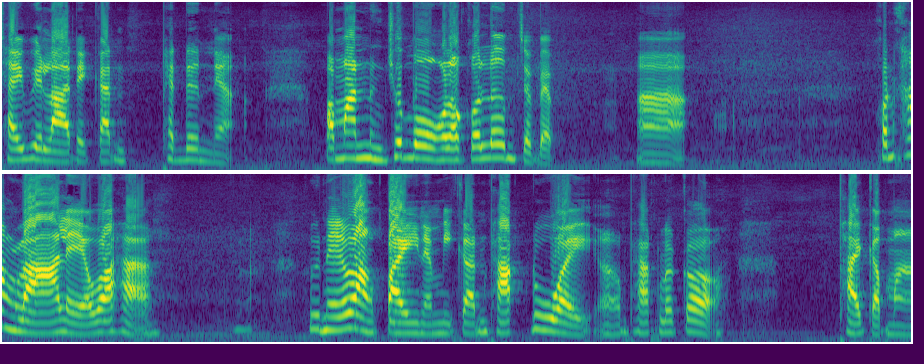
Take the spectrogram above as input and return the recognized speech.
ใช้เวลาในการแพดเดิลเนี่ย ประมาณหนึ่งชั่วโมงเราก็เริ่มจะแบบอ่าค่อนข้างล้าแล้วอะค่ะ คือในระหว่างไปเนี่ยมีการพักด้วยพักแล้วก็พายกลับมา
